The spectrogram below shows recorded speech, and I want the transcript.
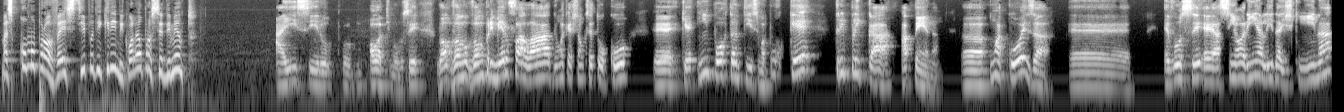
Mas como prover esse tipo de crime? Qual é o procedimento? Aí, Ciro, ótimo. Você vamos, vamos primeiro falar de uma questão que você tocou, é, que é importantíssima. Por que triplicar a pena? Uh, uma coisa é, é você, é a senhorinha ali da esquina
